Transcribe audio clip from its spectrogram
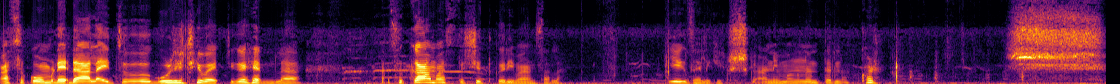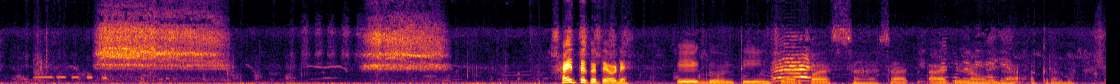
असं कोंबड्या डालायचं गुळी ठेवायची गह्यांना असं काम असतं शेतकरी माणसाला. एक झाले की आणि मग नंतर ना खोड. आहेत का तेवढ्या? एक दोन तीन चार पाच सहा सात आठ नऊ दहा अकरा बारा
